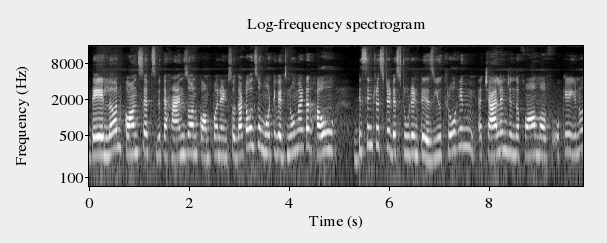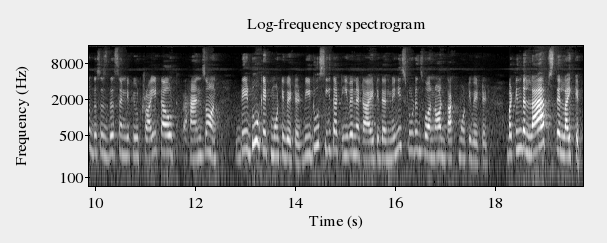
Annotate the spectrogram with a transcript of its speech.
they learn concepts with a hands on component. So, that also motivates no matter how disinterested a student is, you throw him a challenge in the form of okay you know this is this and if you try it out hands on, they do get motivated. We do see that even at IIT there are many students who are not that motivated, but in the labs they like it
